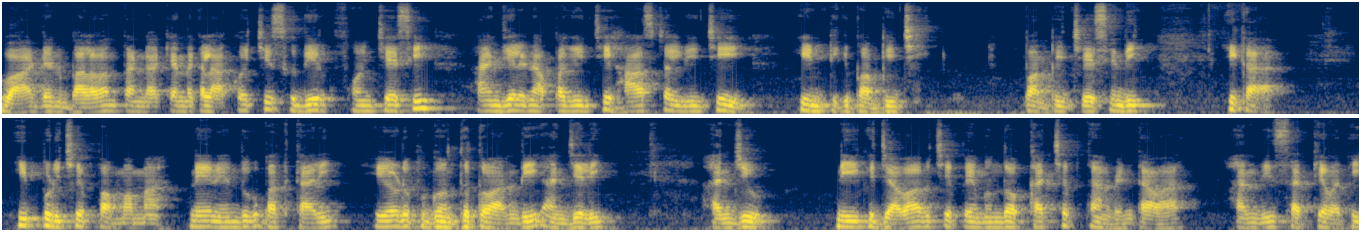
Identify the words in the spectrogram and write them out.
వార్డెన్ బలవంతంగా కిందకి లాక్కొచ్చి సుధీర్కు ఫోన్ చేసి అంజలిని అప్పగించి హాస్టల్ నుంచి ఇంటికి పంపించి పంపించేసింది. ఇక ఇప్పుడు చెప్పు అమ్మమ్మ నేను ఎందుకు బతకాలి? ఏడుపు గొంతుతో అంది అంజలి. అంజు నీకు జవాబు చెప్పే ముందు ఒక్క చెప్తాను వింటావా? అంది సత్యవతి.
